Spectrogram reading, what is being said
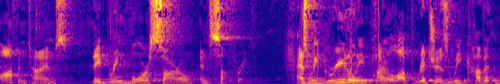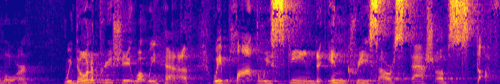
oftentimes, they bring more sorrow and suffering. As we greedily pile up riches, we covet more. We don't appreciate what we have. We plot and we scheme to increase our stash of stuff.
